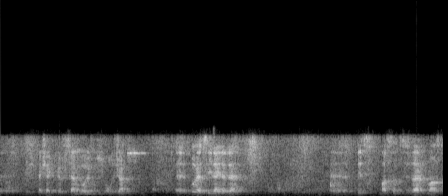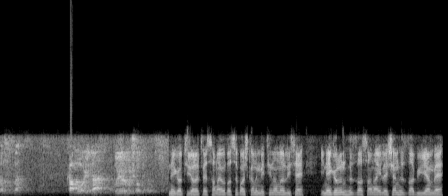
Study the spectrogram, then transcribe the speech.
e, bir teşekkür sembolümüz olacak. E, bu vesileyle de e, biz sizlerin vasıtanızla kamuoyuna duyurmuş oluyoruz. İnegöl Ticaret ve Sanayi Odası Başkanı Metin Anıl ise İnegöl'ün hızla sanayileşen, hızla büyüyen ve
